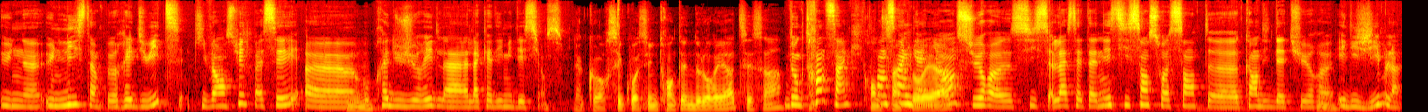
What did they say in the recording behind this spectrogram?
une, une, liste un peu réduite qui va ensuite passer euh, mhm. auprès du jury de l'Académie des sciences. D'accord. C'est quoi? C'est une trentaine de lauréates, c'est ça? Donc 35. 35, gagnants sur, euh, là cette année, 660 candidatures mhm. éligibles.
